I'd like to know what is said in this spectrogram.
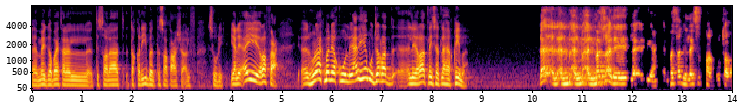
ميجا بايت على الاتصالات تقريبا 19000 سوري، يعني أي رفع هناك من يقول يعني هي مجرد ليرات ليست لها قيمة. لا المسألة يعني المسألة ليست مربوطة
